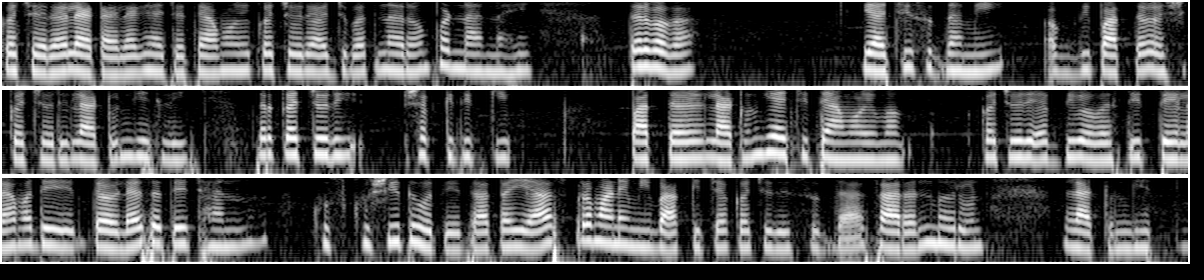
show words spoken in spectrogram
कचोऱ्या लाटायला घ्यायच्या. त्यामुळे कचोऱ्या अजिबात नरम पडणार नाही. तर बघा याचीसुद्धा मी अगदी पातळ अशी कचोरी लाटून घेतली. तर कचोरी शक्य तितकी पातळ लाटून घ्यायची. त्यामुळे मग कचोरी अगदी व्यवस्थित तेलामध्ये तळल्या जाते छान खुसखुशीत होते. तर आता याचप्रमाणे मी बाकीच्या कचोरीसुद्धा सारण भरून लाटून घेतली.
